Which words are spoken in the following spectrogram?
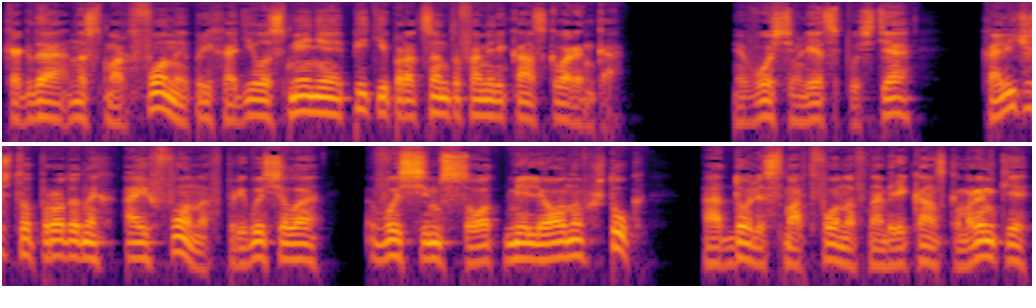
когда на смартфоны приходилось менее 5% американского рынка. Восемь лет спустя количество проданных айфонов превысило 800 миллионов штук, а доля смартфонов на американском рынке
